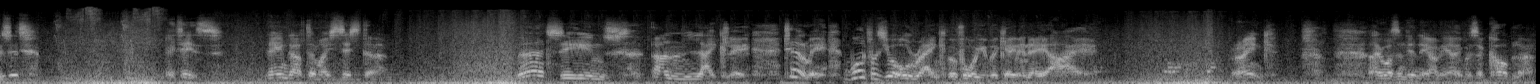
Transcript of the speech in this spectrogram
Is it? It is. Named after my sister. That seems unlikely. Tell me, what was your rank before you became an AI? Rank? I wasn't in the army, I was a cobbler.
